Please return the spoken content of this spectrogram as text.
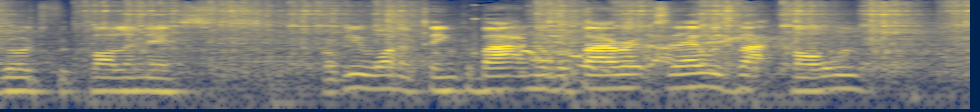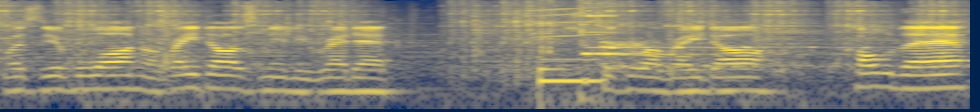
good for colonists. Probably want to think about another barracks. There was that coal. Where's the other one? Our radar's nearly ready. Trigger our radar. Coal there.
